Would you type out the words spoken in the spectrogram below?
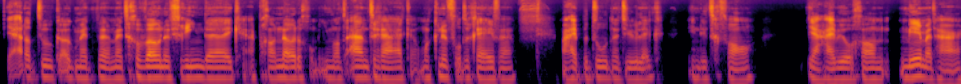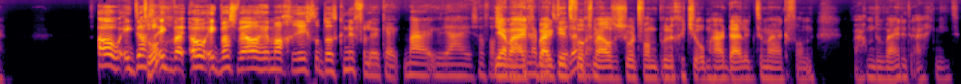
ja, dat doe ik ook met, met gewone vrienden. Ik heb gewoon nodig om iemand aan te raken, om een knuffel te geven. Maar hij bedoelt natuurlijk, in dit geval, ja, hij wil gewoon meer met haar. Oh, ik dacht, Toch? ik, oh, ik was wel helemaal gericht op dat knuffelen. Kijk, maar ja, hij zal vast ja, maar hij gebruikt dit willen, volgens maar- mij als een soort van bruggetje om haar duidelijk te maken van, waarom doen wij dit eigenlijk niet?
